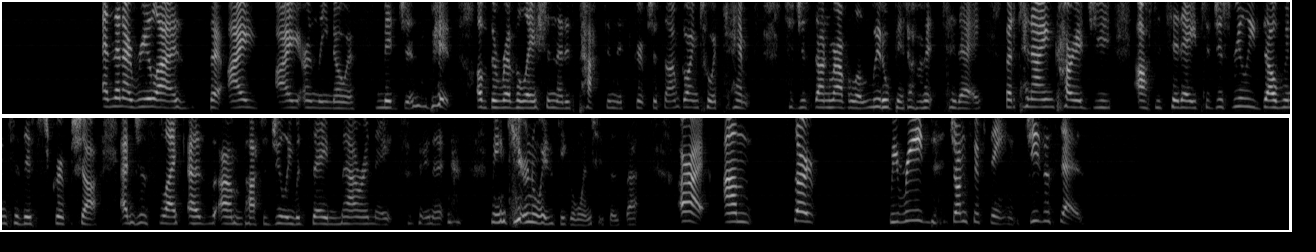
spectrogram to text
and then I realized that I I only know a smidgen bit of the revelation that is packed in this scripture. So I'm going to attempt to just unravel a little bit of it today. But can I encourage you after today to just really delve into this scripture and just like, as um, Pastor Julie would say, marinate in it? Me and Kieran always giggle when she says that. All right. Um, so we read John 15. Jesus says,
